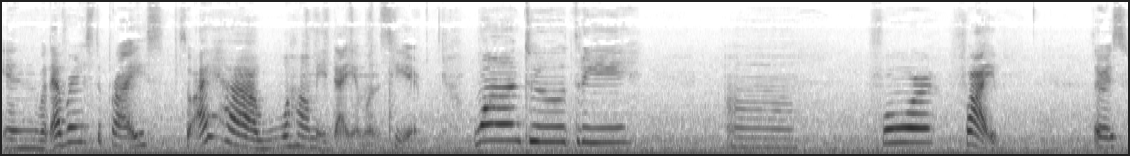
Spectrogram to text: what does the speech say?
in whatever is the price. So I have how many diamonds here? One, two, three, uh, four, five. There's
